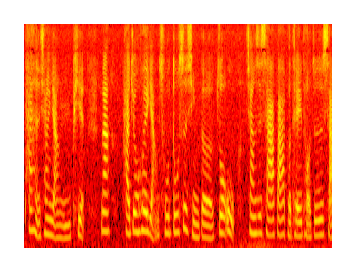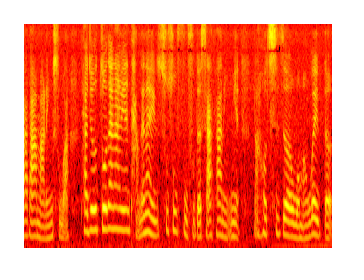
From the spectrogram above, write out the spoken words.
它很像养鱼片。那它就会养出都市型的作物，像是沙发 potato，就是沙发马铃薯啊，它就坐在那边，躺在那里舒舒服服的沙发里面，然后吃着我们喂的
